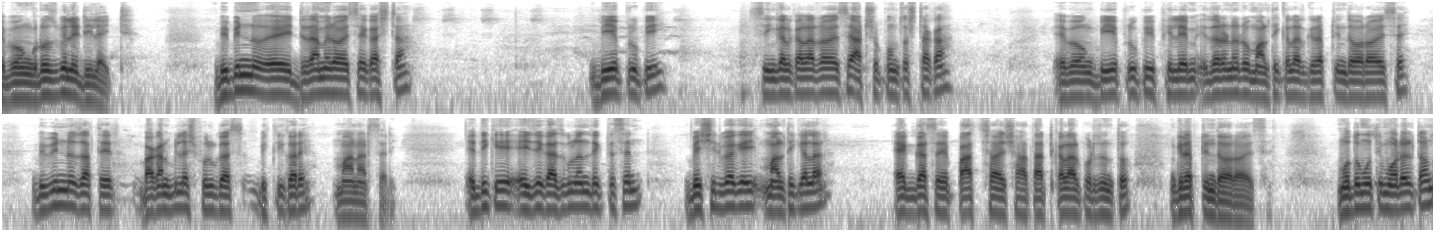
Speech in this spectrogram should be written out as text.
এবং রোজবেলি ডিলাইট। বিভিন্ন এই ড্রামে রয়েছে গাছটা। বিএফ রুপি, সিঙ্গেল কালার রয়েছে আটশো পঞ্চাশ টাকা এবং বিএফ রুপি ফিলেম এ ধরনেরও মাল্টি কালার গ্রাফটিন দেওয়া রয়েছে। বিভিন্ন জাতের বাগানবিলাস ফুল গাছ বিক্রি করে মা নার্সারি। এদিকে এই যে গাছগুলো দেখতেছেন বেশিরভাগই মাল্টি কালার এক গাছে পাঁচ, ছয়, সাত, আট কালার পর্যন্ত গ্রাফটিন দেওয়া রয়েছে। Madhumati model town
